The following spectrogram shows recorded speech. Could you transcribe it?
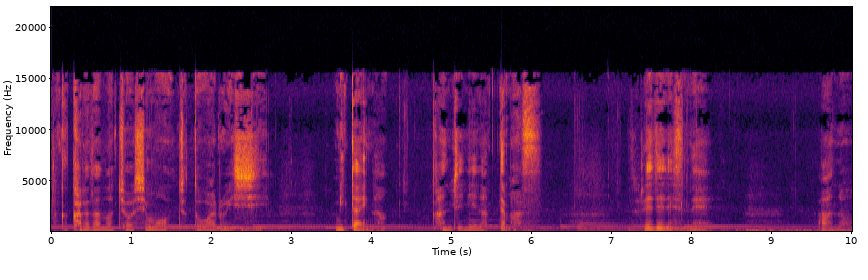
なんか体の調子もちょっと悪いしみたいな感じになってます。それでですねあの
